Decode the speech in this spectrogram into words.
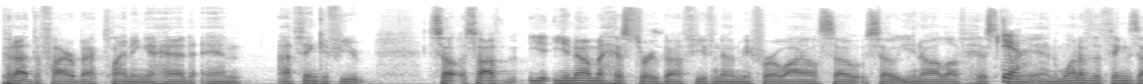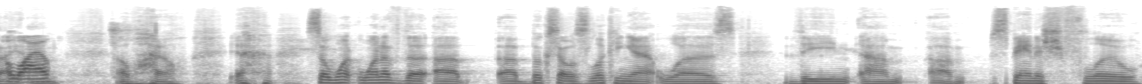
put out the fire by planning ahead. And I think if you so so I've you, you know I'm a history buff. You've known me for a while, so so you know I love history. Yeah. And one of the things I a while um, a while yeah. So one one of the uh, uh, books I was looking at was the um, um, Spanish flu.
